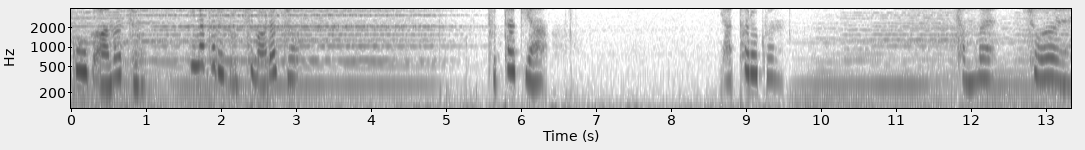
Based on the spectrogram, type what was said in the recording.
꼭 안아줘. 히나타를 놓지 말아줘. 부탁이야. 야타르군. 정말 좋아해.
